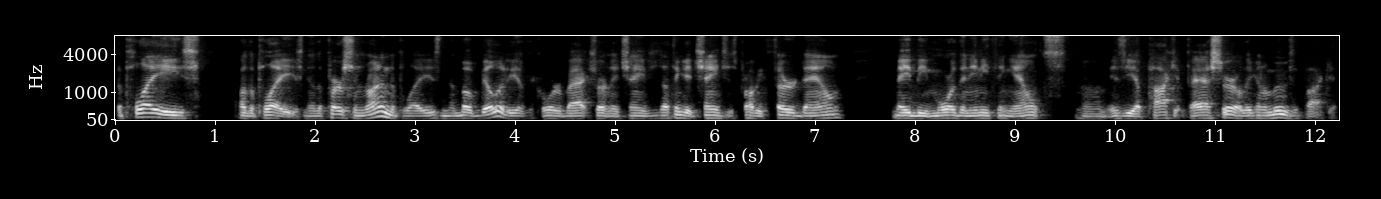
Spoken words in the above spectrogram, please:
the plays are the plays. Now, the person running the plays and the mobility of the quarterback certainly changes. I think it changes probably third down, maybe more than anything else. Um, is he a pocket passer? Or are they going to move the pocket?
